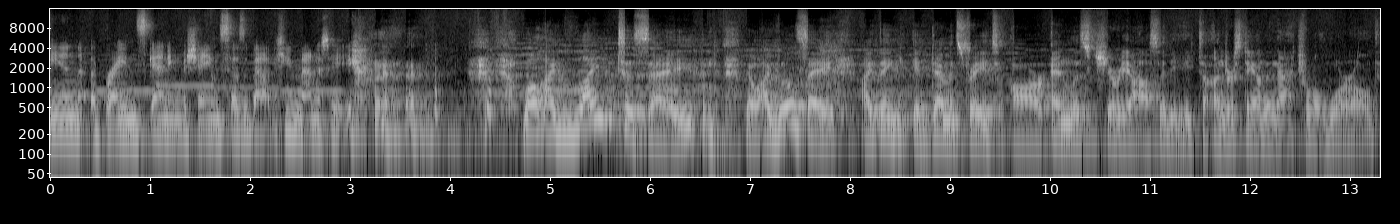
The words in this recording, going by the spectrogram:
in a brain scanning machine says about humanity? well, I'd like to say, no, I will say, I think it demonstrates our endless curiosity to understand the natural world.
